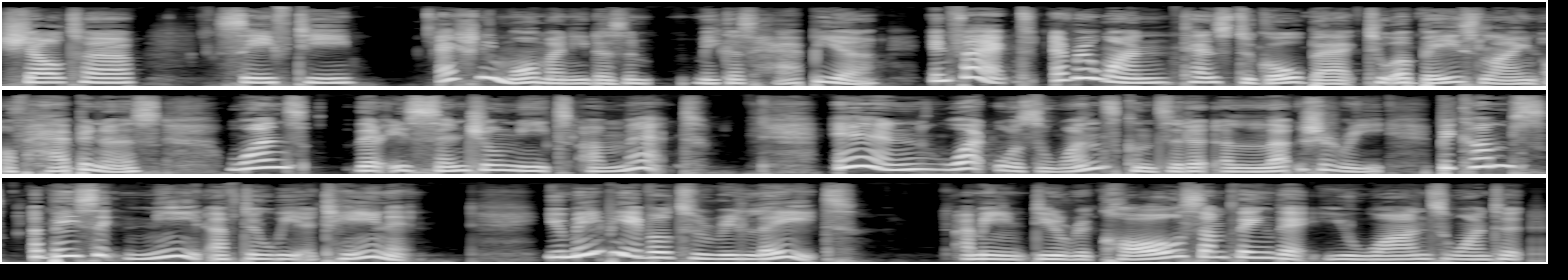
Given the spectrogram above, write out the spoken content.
shelter, safety, actually more money doesn't make us happier. In fact, everyone tends to go back to a baseline of happiness once their essential needs are met. And what was once considered a luxury becomes a basic need after we attain it. You may be able to relate. I mean, do you recall something that you once wanted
